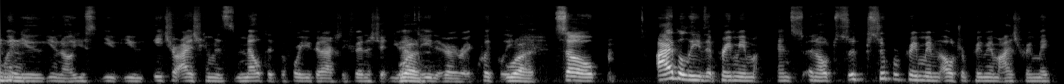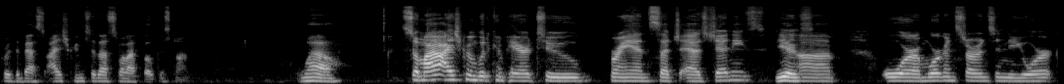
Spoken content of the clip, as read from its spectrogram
when Mhm. you you know you, you you eat your ice cream and it's melted before you can actually finish it you have to eat it very very quickly Right. so i believe that premium and, and ultra, super, super premium and ultra premium ice cream make for the best ice cream so that's what i focused on Wow. so my ice cream would compare to brands such as Jeni's Yes. um, or Morgenstern's in New York,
